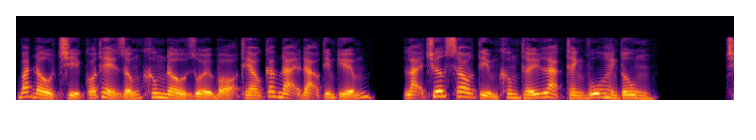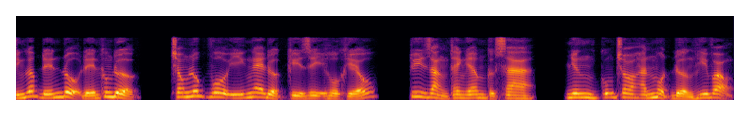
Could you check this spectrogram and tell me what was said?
bắt đầu chỉ có thể giống không đầu rồi bỏ theo các đại đạo tìm kiếm, lại trước sau tìm không thấy lạc thanh vũ hành tung. Chính gấp đến độ đến không được, trong lúc vô ý nghe được kỳ dị hồ khiếu, tuy rằng thanh âm cực xa, nhưng cũng cho hắn một đường hy vọng,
